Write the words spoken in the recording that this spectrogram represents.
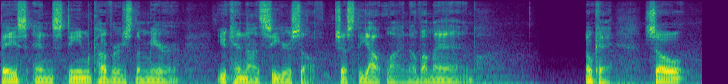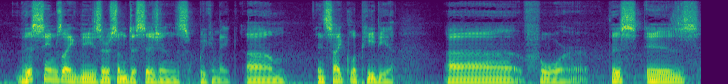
base and steam covers the mirror. You cannot see yourself, just the outline of a man. Okay, so this seems like these are some decisions we can make. Um, encyclopedia. Uh, four. This is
